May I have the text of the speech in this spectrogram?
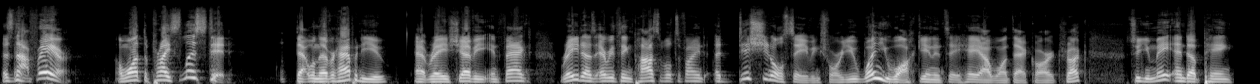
That's not fair. I want the price listed. That will never happen to you at Ray Chevy. In fact, Ray does everything possible to find additional savings for you when you walk in and say, hey, I want that car truck. So you may end up paying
